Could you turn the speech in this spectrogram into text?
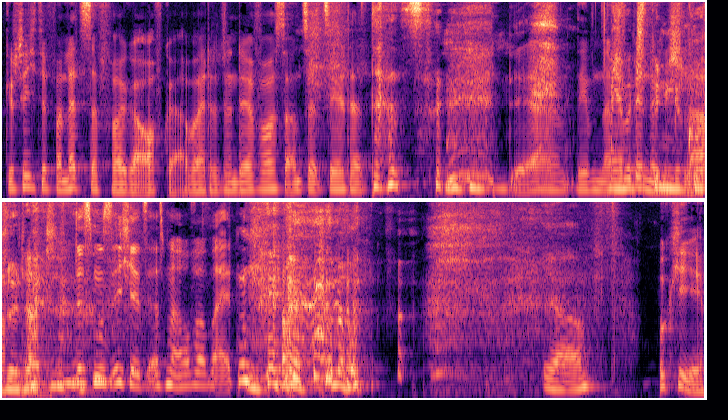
Geschichte von letzter Folge aufgearbeitet, in der Forster uns erzählt hat, dass der neben einer Er mit Spinne Spinnen geschlafen gekuschelt hat. hat. Das muss ich jetzt erstmal aufarbeiten. Ja. Okay,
